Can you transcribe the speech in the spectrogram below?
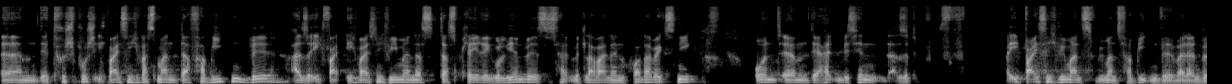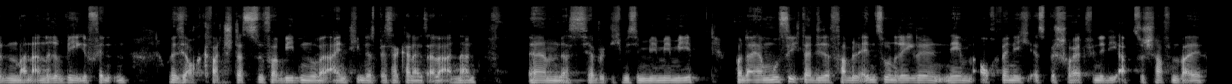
Ähm, der Tush-Push, ich weiß nicht, was man da verbieten will. Also ich, ich weiß nicht, wie man das, das Play regulieren will. Es ist halt mittlerweile ein Quarterback-Sneak und ähm, der halt ein bisschen, also ich weiß nicht, wie man es wie man's verbieten will, weil dann würden man andere Wege finden. Und es ist ja auch Quatsch, das zu verbieten, nur weil ein Team das besser kann als alle anderen. Ähm, das ist ja wirklich ein bisschen Mimimi. Von daher muss ich dann diese Fumble-Endzone-Regel nehmen, auch wenn ich es bescheuert finde, die abzuschaffen, weil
